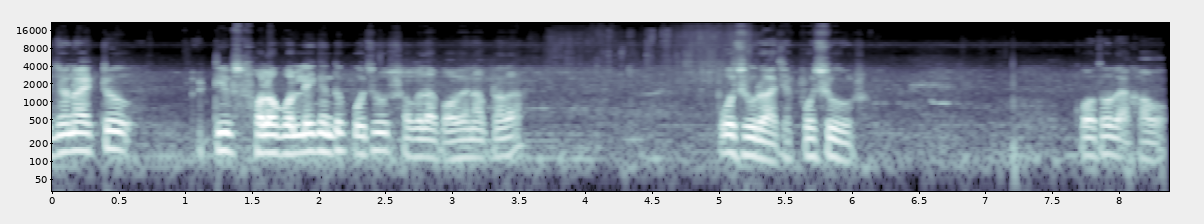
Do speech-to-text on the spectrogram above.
এর জন্য একটু টিপস ফলো করলেই কিন্তু প্রচুর সবেদা পাবেন আপনারা। প্রচুর আছে, প্রচুর। কত দেখাবো?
